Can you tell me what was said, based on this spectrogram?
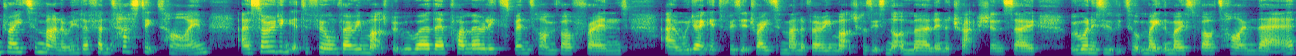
Drayton Manor, we had a fantastic time. Uh, sorry we didn't get to film very much, but we were there primarily to spend time with our friends, and we don't get to visit Drayton Manor very much because it's not a Merlin attraction. So we wanted to make the most of our time there.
